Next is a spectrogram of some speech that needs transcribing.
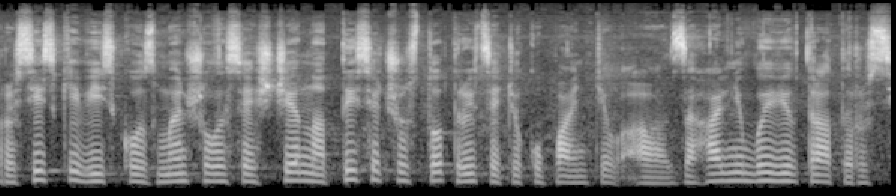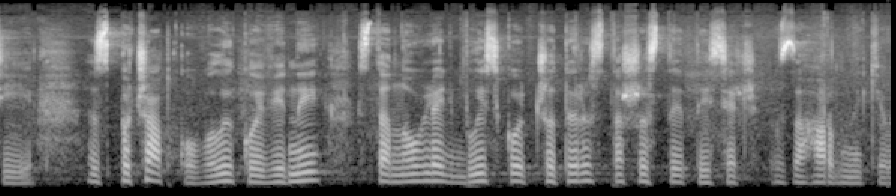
російське військо зменшилося ще на 1130 окупантів. А загальні бойові втрати Росії з початку великої війни становлять близько 406 тисяч загарбників.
